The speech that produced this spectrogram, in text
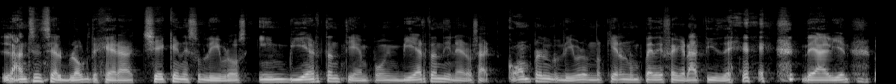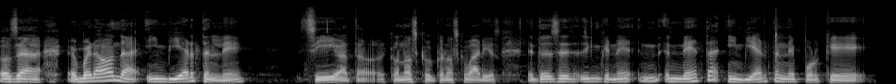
láncense al blog de Jera, chequen esos libros, inviertan tiempo, inviertan dinero, o sea, compren los libros, no quieran un PDF gratis de, de alguien, o sea, en buena onda, inviértanle. Sí, vato, conozco, conozco varios. Entonces, neta, inviértanle porque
